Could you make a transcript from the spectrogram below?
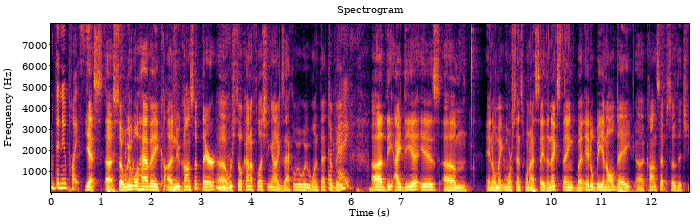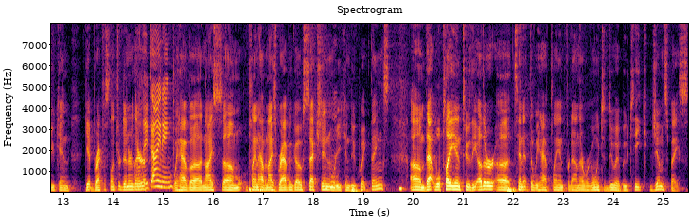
the new place? Yes. Uh, so we will have a, a new concept there. Uh, we're still kind of fleshing out exactly what we want that to Mm-hmm. Okay. be. Uh, the idea is, um, and it'll make more sense when I say the next thing, but it'll be an all day uh, concept so that you can get breakfast, lunch, or dinner there. All-day dining. We have a nice um, plan to have a nice grab and go section Mm-hmm. where you can do quick things. Um, that will play into the other uh, tenant that we have planned for down there. We're going to do a boutique gym space.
